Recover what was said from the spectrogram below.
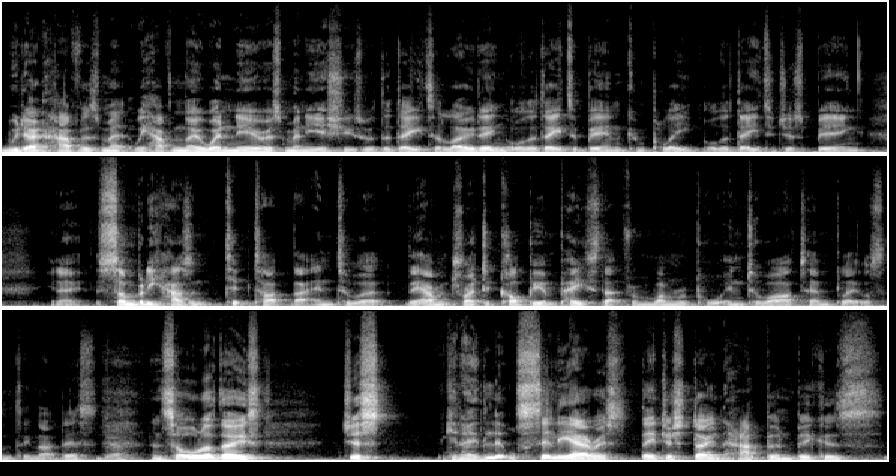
We don't have as many, we have nowhere near as many issues with the data loading or the data being complete or the data just being you know somebody hasn't tip typed that into a they haven't tried to copy and paste that from one report into our template or something like this yeah. and so all of those just you know little silly errors they just don't happen because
